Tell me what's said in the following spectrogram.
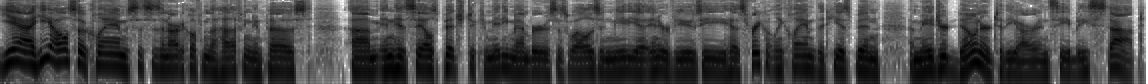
Yeah, he also claims this is an article from the Huffington Post. Um, in his sales pitch to committee members, as well as in media interviews, he has frequently claimed that he has been a major donor to the RNC, but he stopped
